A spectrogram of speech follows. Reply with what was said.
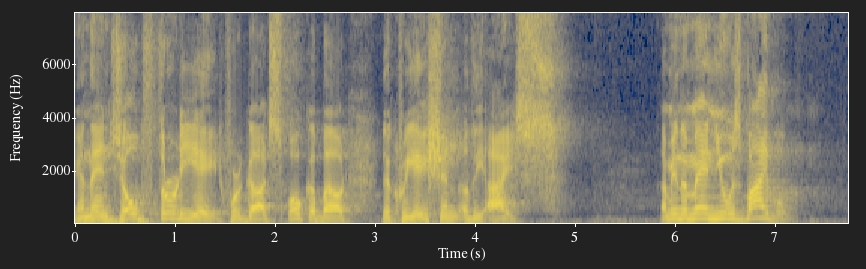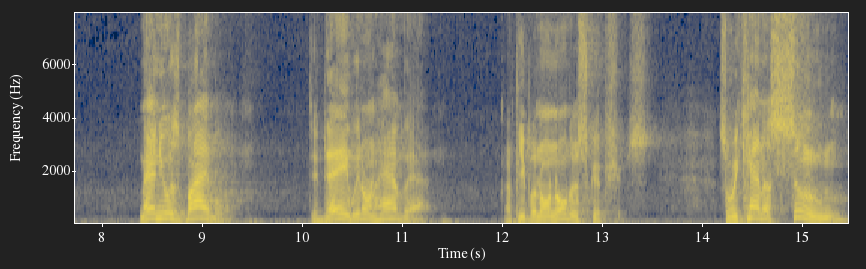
and then Job 38, where God spoke about the creation of the ice. I mean, the man knew his Bible. Man knew his Bible. Today, we don't have that. Our people don't know their scriptures. So we can't assume,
